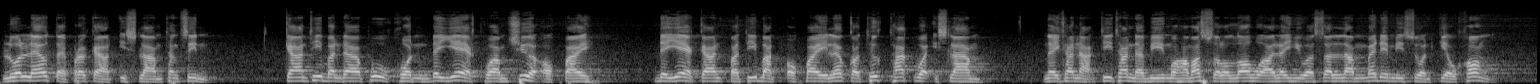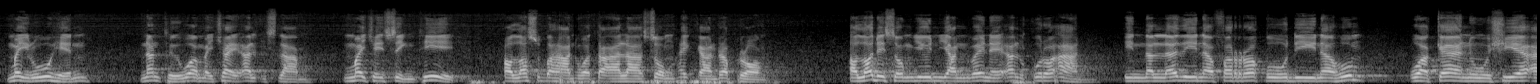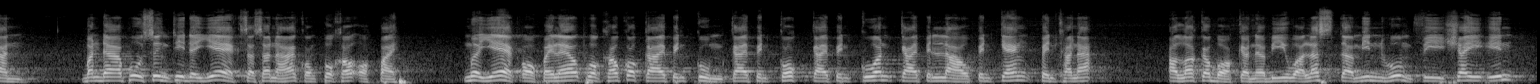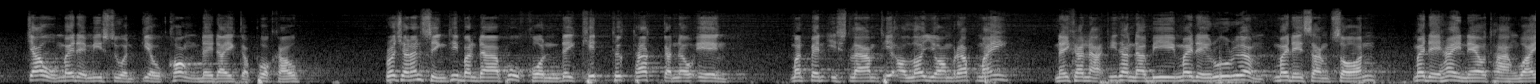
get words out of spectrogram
ล้วนแล้วแต่ประกาศอิสลามทั้งสิ้น การที่บรรดาผู้คนได้แยกความเชื่อออกไป ได้แยกการปฏิบัติออกไปแล้วก็ทึกทักว่าอิสลาม ในขณะที่ท่านนาบีมุฮัมมัดสุลลัลฮุอะลัยฮิวะสัลลัมไม่ได้มีส่วนเกี่ยวข้อง ไม่รู้เห็น นั่นถือว่าไม่ใช่อัลอิสลาม ไม่ใช่สิ่งที่อัลลอฮฺสุบฮานุวะตะอาลาทรงให้การรับรอง อัลลอฮ์ได้ทรงยืนยันไว้ในอัลกุรอานอินนัลลดีนฟัรกูดีนะฮุมวะกนูเชียอัน บรรดาผู้ซึ่งที่ได้แยกศาสนาของพวกเขาออกไป เมื่อแยกออกไปแล้วพวกเขาก็กลายเป็นกลุ่ม กลายเป็นก๊กกลายเป็นกวน กลายเป็นเหล่า เป็นแก๊งเป็นคณะอัลลอฮ์ก็บอกกับนบีว่าลัสตามินฮุมฟีชัยอิน เจ้าไม่ได้มีส่วนเกี่ยวข้องใด ๆ กับพวกเขา เพราะฉะนั้นสิ่งที่บรรดาผู้คนได้คิดทึกทักกันเอาเอง มันเป็นอิสลามที่อัลลอฮ์ยอมรับไหมในขณะที่ท่านนาบีไม่ได้รู้เรื่อง ไม่ได้สั่งสอน ไม่ได้ให้แนวทางไว้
